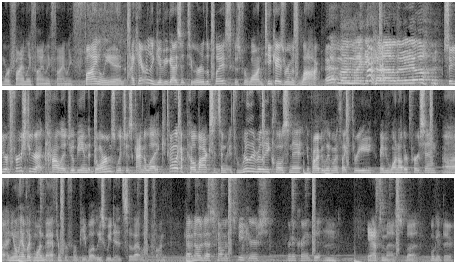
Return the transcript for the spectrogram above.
we're finally, finally, finally, finally in. I can't really give you guys a tour of the place because for one, TK's room is locked. That one might get cut out of the video. so your first year at college, you'll be in the dorms, which is kind of like, kind of like a pillbox. It's in, it's really, really close knit. You'll probably be living with like three, maybe one other person. Uh, and you only have like one bathroom for four people, at least we did. So that wasn't fun. Got another desk coming, speakers. We're gonna crank it and yeah, it's a mess, but we'll get there.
